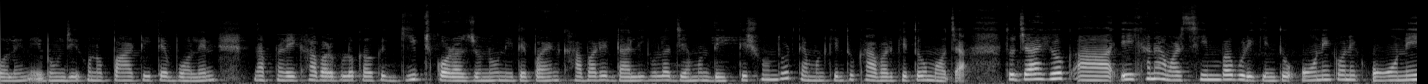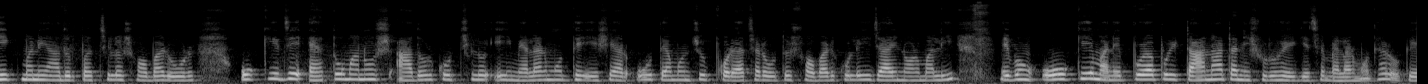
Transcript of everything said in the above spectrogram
বলেন এবং যে কোনো পার্টিতে বলেন, আপনারা এই খাবারগুলো কাউকে গিফট করার জন্য নিতে পারেন। খাবারের ডালিগুলো যেমন দেখতে সুন্দর, তেমন কিন্তু খাবার খেতেও মজা। তো যাই হোক এইখানে আমার সিম্বাবুড়ি কিন্তু অনেক অনেক অনেক মানে আদর পাচ্ছিল সবার। ওর, ওকে যে এত মানুষ আদর করছিল এই মেলার মধ্যে এসে, আর ও তেমন চুপ করে আছে, আর ও তো সবার কোলেই যায় নর্মালি এবং ওকে মানে পুরোপুরি টানাটানি শুরু হয়ে গেছে মেলার মধ্যে। আর ওকে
